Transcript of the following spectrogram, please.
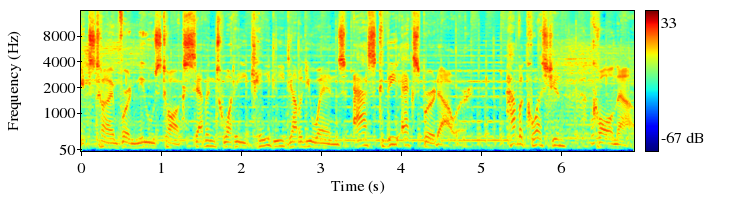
It's time for News Talk 720 KDWN's Ask the Expert Hour. Have a question? Call now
